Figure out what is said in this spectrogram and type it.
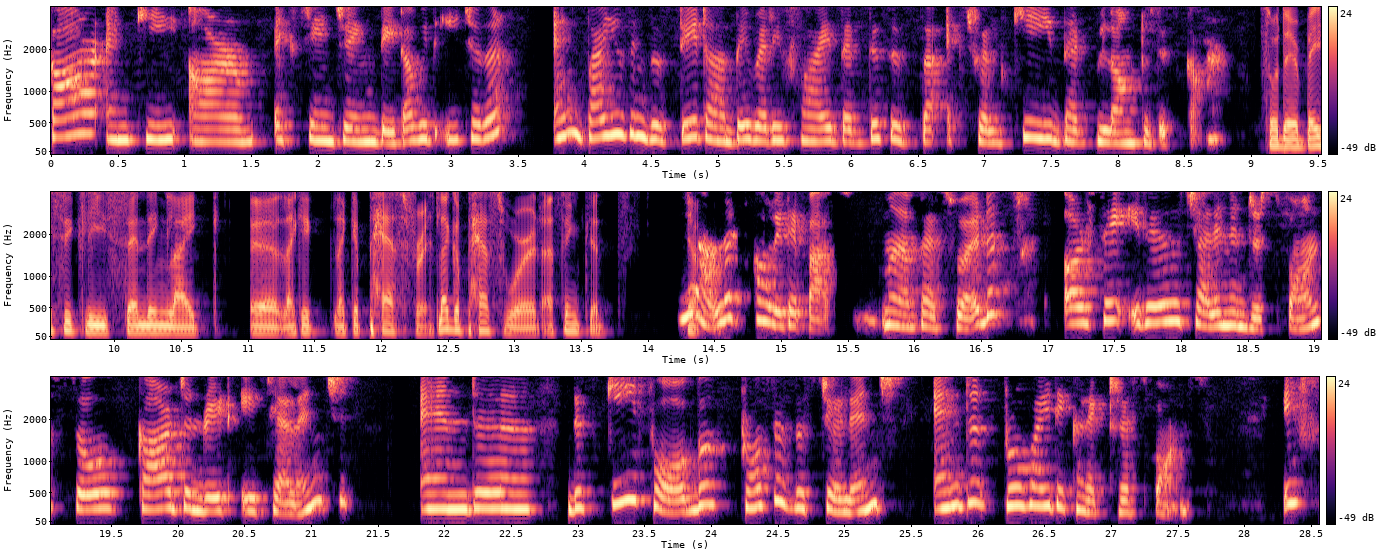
car and key are exchanging data with each other. And by using this data, they verify that this is the actual key that belong to this car. So they're basically sending like uh, like a like a passphrase, like a password. I think that's yeah, yeah. let's call it a pass uh, password, or say it is a challenge and response. So car generate a challenge, and uh, this key fob process this challenge and provide a correct response if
